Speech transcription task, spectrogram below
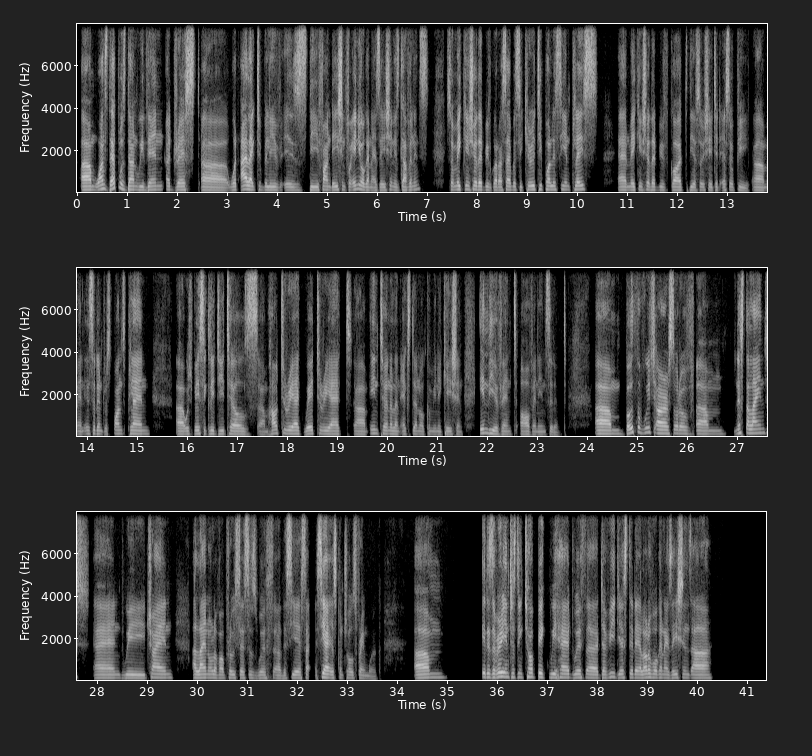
Um, once that was done, we then addressed uh, what I like to believe is the foundation for any organization is governance. So making sure that we've got our cybersecurity policy in place and making sure that we've got the associated SOP, um, an incident response plan, uh, which basically details um, how to react, where to react, um, internal and external communication in the event of an incident. Um, both of which are sort of um, NIST aligned and we try and align all of our processes with uh, the CIS, CIS controls framework. Um, it is a very interesting topic we had with uh, David yesterday. A lot of organizations are,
